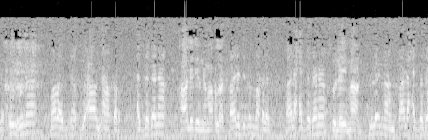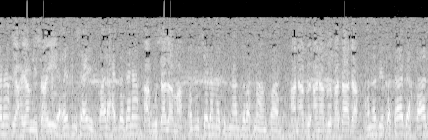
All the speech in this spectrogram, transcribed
يقول هنا دعاء آخر. حدثنا خالد بن مخلد. خالد بن مخلد. قال حدثنا سليمان. سليمان. قال حدثنا يحيى بن سعيد. يحيى بن سعيد. قال حدثنا أبو سلمة. أبو سلمة بن عبد الرحمن قال عن ابي عن أبي قتادة. عن أبي قتادة قال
